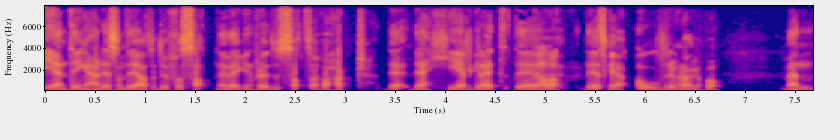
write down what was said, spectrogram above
Én ting er det som det at du får satt ned veggen fordi du satsa for hardt. Det, det er helt greit. Det, Ja det skal jeg aldri klage på. Men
